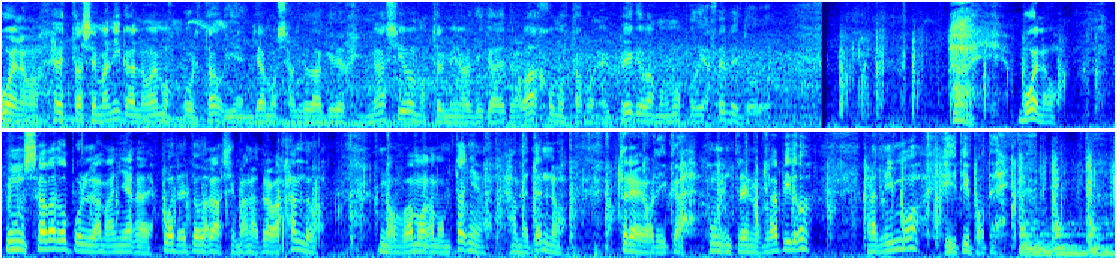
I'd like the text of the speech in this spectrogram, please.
Bueno, esta semanica nos hemos portado bien, ya hemos salido de aquí del gimnasio, hemos terminado el día de trabajo, hemos estado con el peque, vamos, hemos podido hacer de todo. Ay, bueno, un sábado por la mañana, después de toda la semana trabajando, nos vamos a la montaña a meternos tres horitas, un entreno rápido, al ritmo y tipo T.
